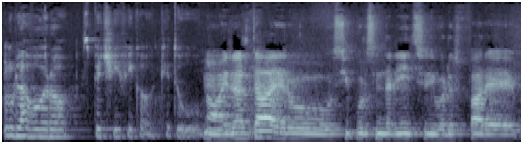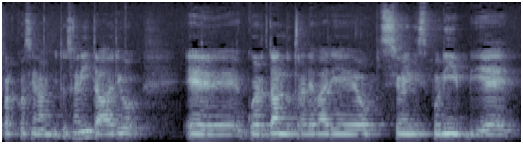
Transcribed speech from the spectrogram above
un lavoro specifico che tu... No, in realtà ero sicuro sin dall'inizio di voler fare qualcosa in ambito sanitario e guardando tra le varie opzioni disponibili e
